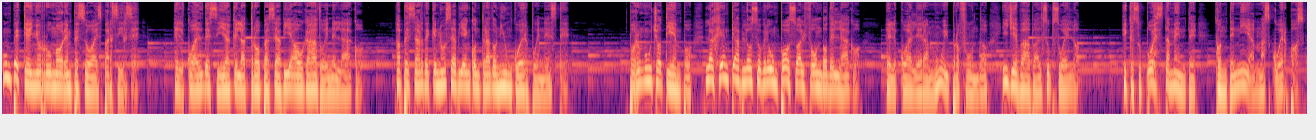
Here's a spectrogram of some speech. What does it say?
un pequeño rumor empezó a esparcirse, el cual decía que la tropa se había ahogado en el lago, a pesar de que no se había encontrado ni un cuerpo en este. Por mucho tiempo, la gente habló sobre un pozo al fondo del lago, el cual era muy profundo y llevaba al subsuelo, y que supuestamente contenía más cuerpos,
